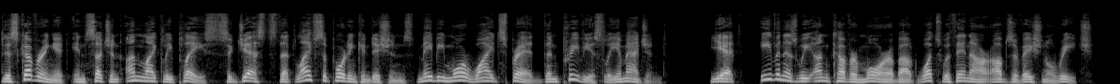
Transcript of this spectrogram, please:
Discovering it in such an unlikely place suggests that life-supporting conditions may be more widespread than previously imagined. Yet, even as we uncover more about what's within our observational reach,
